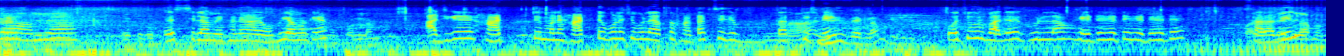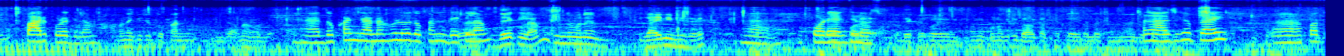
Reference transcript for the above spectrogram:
তো আমরা এসছিলাম এখানে আর অভি আমাকে আজকে হাঁটতে মানে হাঁটতে বলেছি বলে এত হাঁটাচ্ছে যে তার ঠিক নেই। দেখলাম। প্রচুর বাজারে ঘুরলাম হেঁটে হেঁটে হেঁটে হেঁটে সারাদিন পার করে দিলাম। মানে কিছু দোকান জানা হলো। হ্যাঁ দোকান জানা হলো দোকান দেখলাম। দেখলাম কিন্তু মানে যাইনি ভিতরে। হ্যাঁ পরে একদিন দেখে পরে মানে কোনো কিছু দরকার থাকলে এগুলো মানে আজকে প্রায় কত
